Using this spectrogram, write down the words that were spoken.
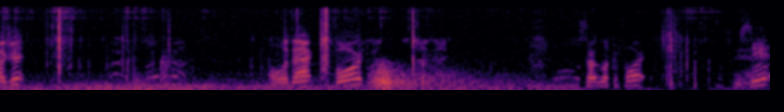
Roger it. All the way back, forward. Start looking for it. You see it?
